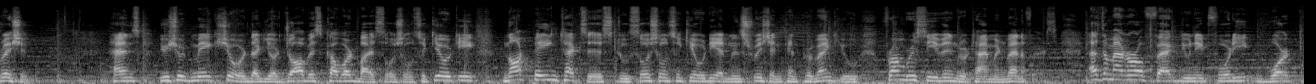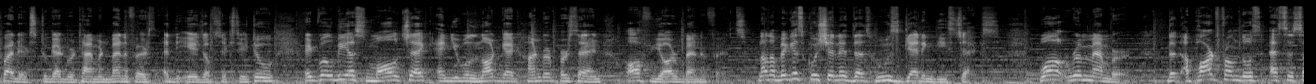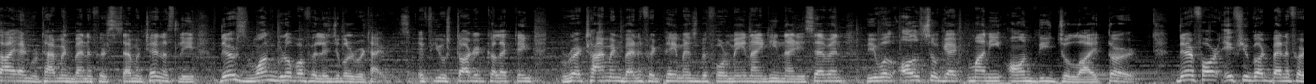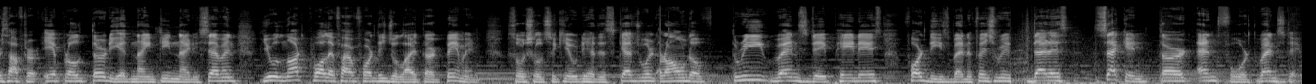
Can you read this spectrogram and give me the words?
Hence, you should make sure that your job is covered by Social Security. Not paying taxes to Social Security Administration can prevent you from receiving retirement benefits. As a matter of fact, you need 40 work credits to get retirement benefits at the age of 62. It will be a small check and you will not get 100% of your benefits. Now the biggest question is that who's getting these checks? Well, remember, that apart from those SSI and retirement benefits simultaneously, there's one group of eligible retirees. If you started collecting retirement benefit payments before May 1997, you will also get money on the July 3rd. Therefore, if you got benefits after April 30th, 1997, you will not qualify for the July 3rd payment. Social Security has scheduled a round of three Wednesday paydays for these beneficiaries, that is 2nd, 3rd, and 4th Wednesday.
